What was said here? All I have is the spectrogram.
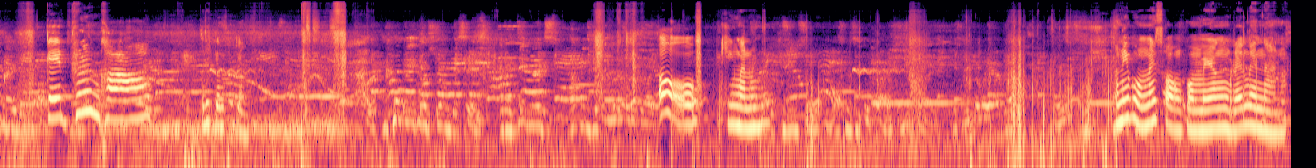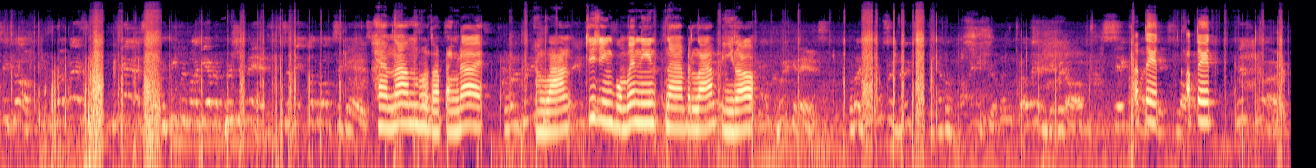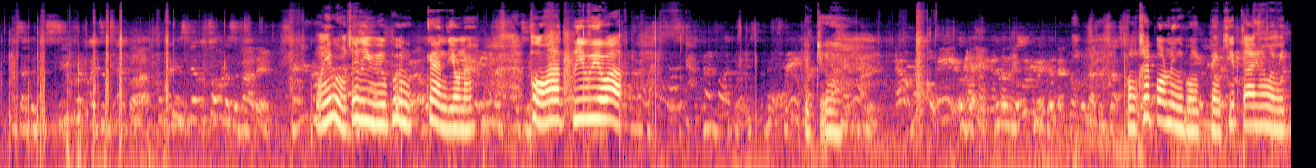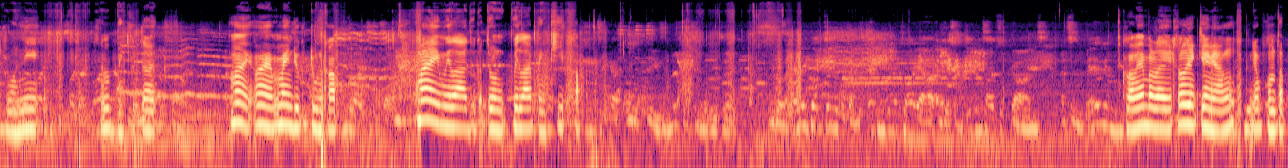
เกมพึ่งครับอันนี้เกมพึ่งยังโอ้คิงมัน วันนี้ผมได้สองผมยังไม่ได้เล่นนานแถมนั่นผมตัแปลงได้ล้านที่จริงผมเล่นนี้นานเป็นล้านปีแล้ว อัปเดต อัปเดตวันนี้ผมจะรีวิวเพิ่งแค่เดียวนะ ผมว่ารีวิวอะผมแค่ปหนึ่งผมแบ่งคลิปได้ให้มามีตัวนี้แล้วแบ่งคลิปได้ ไม่ไม่ไม่ดูการ์ตูนครับ ไม่เวลาดูการ์ตูนเวลาแบ่งคลิปครับ ก็ไม่เป็นไรก็เล่นเกมยังเดี๋ยวผมจะ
